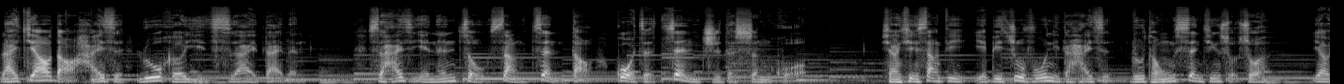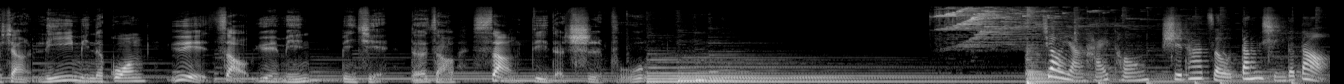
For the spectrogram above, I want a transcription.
来教导孩子如何以慈爱待人，使孩子也能走上正道，过着正直的生活。相信上帝也必祝福你的孩子，如同圣经所说，要像黎明的光，越照越明，并且得着上帝的赐福。教养孩童，使他走当行的道。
